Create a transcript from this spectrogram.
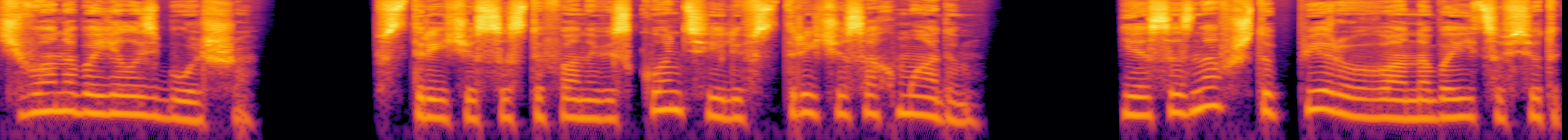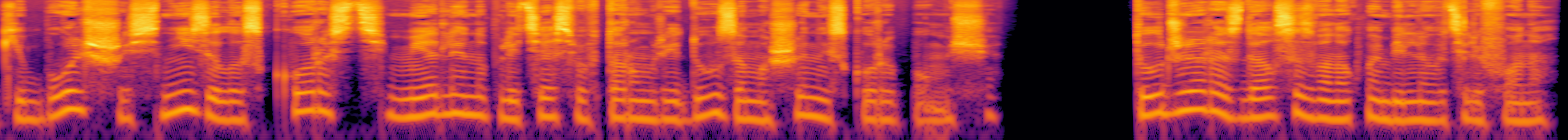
Чего она боялась больше? Встречи со Стефано Висконти или встречи с Ахмадом? И осознав, что первого она боится все таки больше, снизила скорость, медленно плетясь во втором ряду за машиной скорой помощи. Тут же раздался звонок мобильного телефона.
